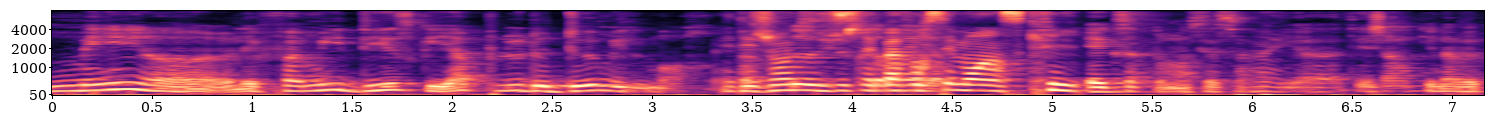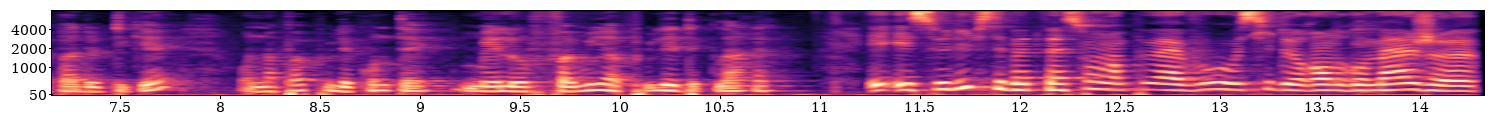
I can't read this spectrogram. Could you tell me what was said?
Mais euh, les familles disent qu'il y a plus de 2000 morts. Et des gens qui ne seraient pas forcément inscrits. Exactement, c'est ça. Il y a des gens qui n'avaient pas de ticket, on n'a pas pu les compter, mais leur famille a pu les déclarer. Et, ce livre, c'est votre façon un peu à vous aussi de rendre hommage euh,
